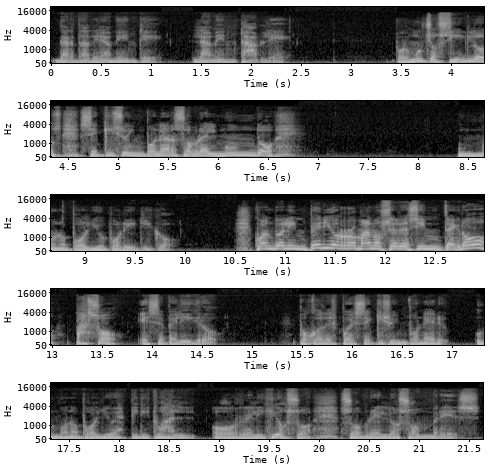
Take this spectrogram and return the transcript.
Verdaderamente lamentable. Por muchos siglos se quiso imponer sobre el mundo un monopolio político. Cuando el imperio romano se desintegró, pasó ese peligro. Poco después se quiso imponer un monopolio espiritual o religioso sobre los hombres.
